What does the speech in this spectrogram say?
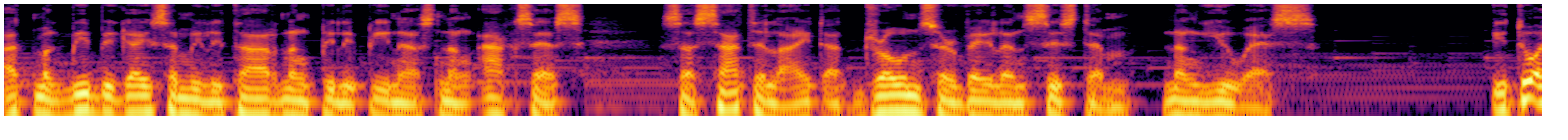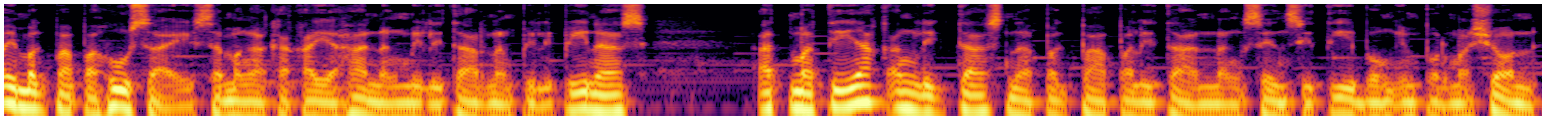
at magbibigay sa militar ng Pilipinas ng access sa satellite at drone surveillance system ng US. Ito ay magpapahusay sa mga kakayahan ng militar ng Pilipinas at matiyak ang ligtas na pagpapalitan ng sensitibong impormasyon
